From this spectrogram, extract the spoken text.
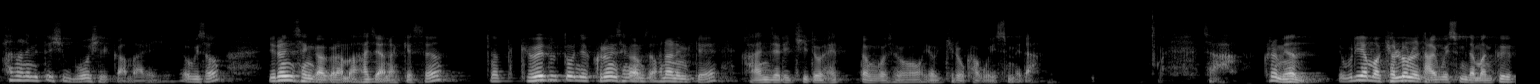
하나님의 뜻이 무엇일까 말이지. 여기서 이런 생각을 아마 하지 않았겠어요? 교회들도 이제 그런 생각하면서 하나님께 간절히 기도했던 것으로 여기 기록하고 있습니다. 자, 그러면 우리 아마 결론을 다 알고 있습니다만 그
